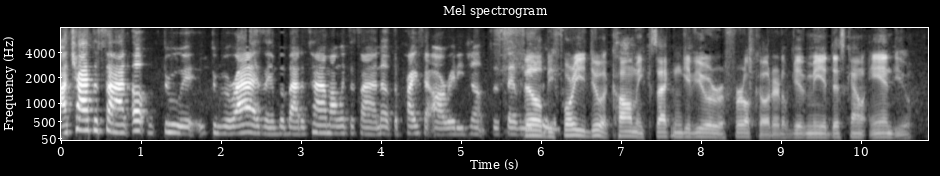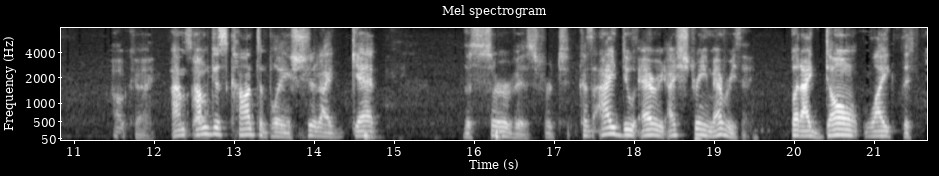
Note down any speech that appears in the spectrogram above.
I tried to sign up through it through Verizon, but by the time I went to sign up, the price had already jumped to seventy. Phil, before you do it, call me because I can give you a referral code. It'll give me a discount and you. Okay. I'm So- I'm just contemplating should I get the service for because I do every I stream everything, but I don't like the the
